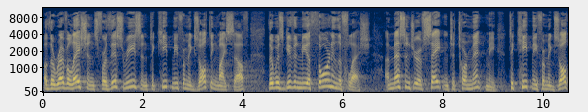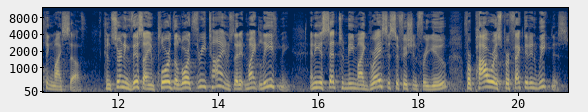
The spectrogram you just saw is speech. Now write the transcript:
of the revelations, for this reason, to keep me from exalting myself, there was given me a thorn in the flesh, a messenger of Satan to torment me, to keep me from exalting myself. Concerning this, I implored the Lord three times that it might leave me. And He has said to me, My grace is sufficient for you, for power is perfected in weakness.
